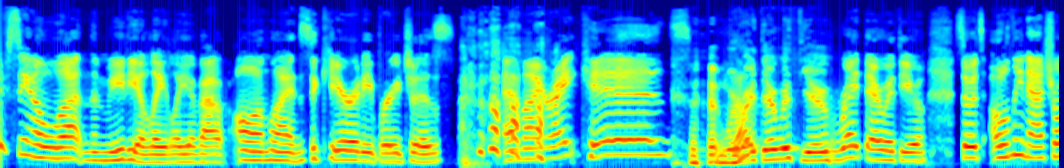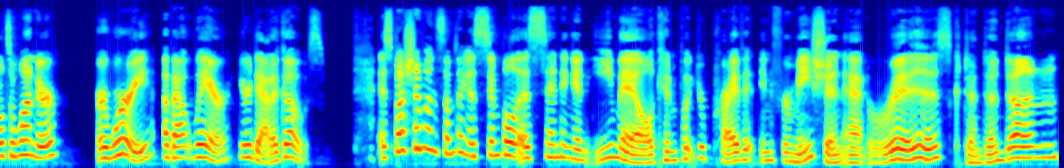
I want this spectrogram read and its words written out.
We've seen a lot in the media lately about online security breaches. Am I right, kids? We're Yep. right there with you. right there with you. So it's only natural to wonder or worry about where your data goes. Especially when something as simple as sending an email can put your private information at risk. Dun dun dun.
